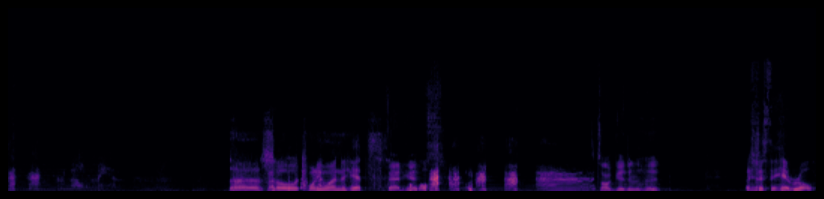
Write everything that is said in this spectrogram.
Oh man. Uh, so 21 hits. That hits. it's all good in the hood. That's Yeah. just a hit roll.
